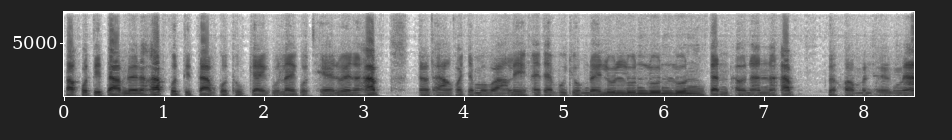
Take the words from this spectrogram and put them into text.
ฝากกดติดตามด้วยนะครับ กดติดตามกดถูกใจกดไลค์กดแชร์ด้วยนะครับแนวทางก็จะมาวางเลขให้ท่านผู้ชมได้ลุ้นลุ้นลุ้นลุ้นกันเท่านั้นนะครับเพื่อความบันเทิงนะ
